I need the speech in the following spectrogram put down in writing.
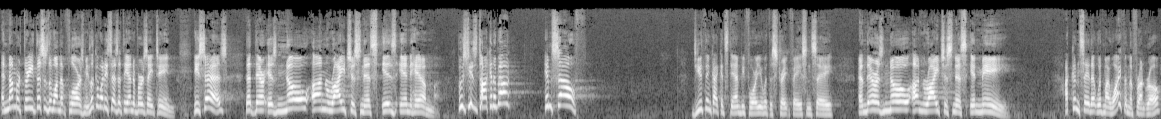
And number three, this is the one that floors me. Look at what he says at the end of verse 18. He says that there is no unrighteousness is in him. Who's Jesus talking about? Himself. Do you think I could stand before you with a straight face and say, and there is no unrighteousness in me. I couldn't say that with my wife in the front row.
